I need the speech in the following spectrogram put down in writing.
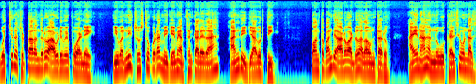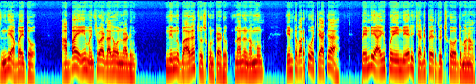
వచ్చిన చుట్టాలందరూ ఆవిడ వైపు వాళ్ళే. ఇవన్నీ చూస్తూ కూడా మీకేమీ అర్థం కాలేదా? అంది జాగృతి. కొంతమంది ఆడవాళ్ళు అలా ఉంటారు. అయినా నువ్వు కలిసి ఉండాల్సింది అబ్బాయితో. అబ్బాయి మంచివాడిలాగా ఉన్నాడు. నిన్ను బాగా చూసుకుంటాడు. నన్ను నమ్ము. ఇంతవరకు వచ్చాక పెళ్ళి ఆగిపోయింది అని చెడ్డ పేరు తెచ్చుకోవద్దు మనం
